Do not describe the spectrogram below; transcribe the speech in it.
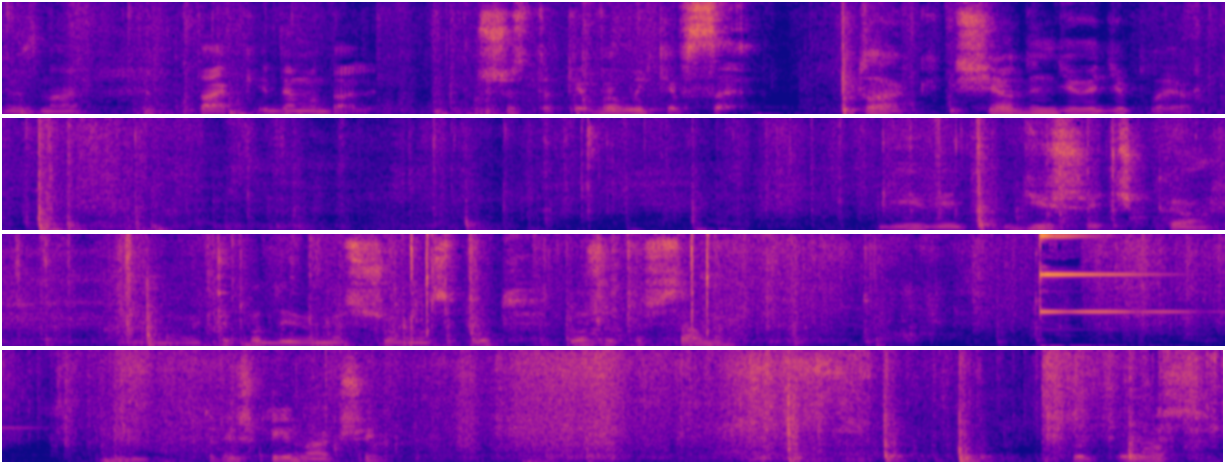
Не знаю. Так, ідемо далі. Щось таке велике все. Так, ще один DVD-плеєр. DVD-шечка. Давайте подивимось, що у нас тут. Тоже те ж саме. Трішки інакший. Тут у нас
